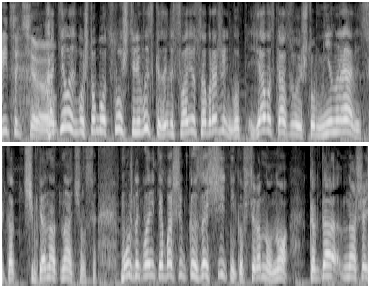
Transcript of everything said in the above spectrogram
есть. 30... э, Хотелось бы, чтобы вот слушатели высказали свое соображение. Вот я высказываю, что мне нравится, как чемпионат начался. Можно говорить об ошибках защитников все равно, но когда наши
